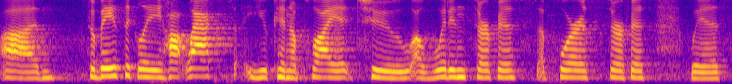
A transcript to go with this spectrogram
Um, so basically, hot wax, you can apply it to a wooden surface, a porous surface with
